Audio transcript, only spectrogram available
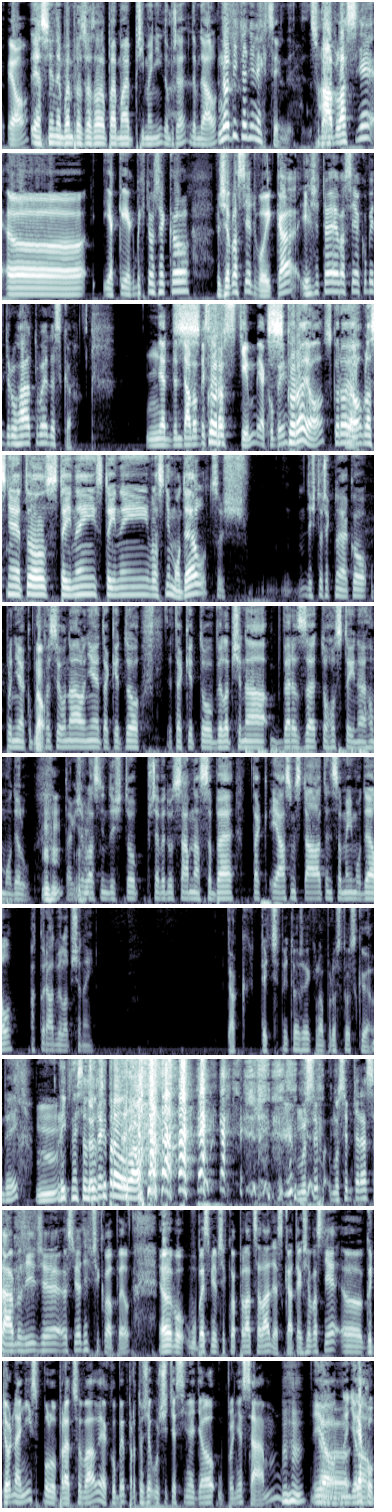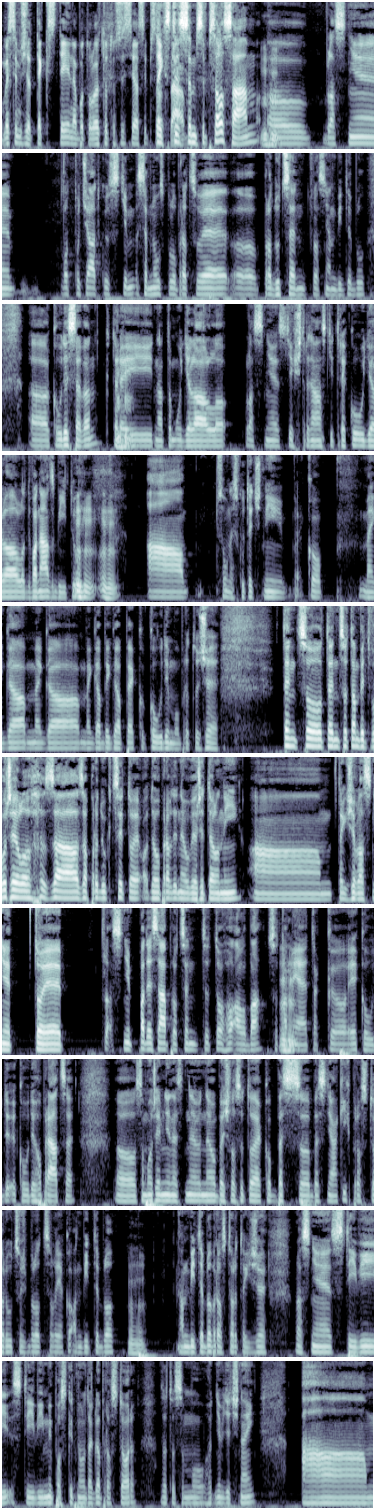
Jo. Jasně, nebudem prozrazovat opět moje příjmení, dobře, jdem dál. No, teď ani nechci. Super. A vlastně, uh, jak, jak bych to řekl, že vlastně dvojka je, že to je vlastně jakoby druhá tvoje deska. Dalo by skoro, se to s tím, jakoby? Skoro jo, skoro no. jo, vlastně je to stejný, stejný vlastně model, což když to řeknu jako úplně jako No. profesionálně, tak je to, tak je to vylepšená verze toho stejného modelu. Mhm, Takže vlastně, když to převedu sám na sebe, tak já jsem stále ten samý model, akorát vylepšený. Tak teď jsi mi to řekl naprosto skvěle. Víš? Mm, Líp, než jsem to se připravoval. musím, musím teda sám říct, že jsi mě překvapil, nebo vůbec mě překvapila celá deska, takže vlastně eh, kdo na ní spolupracoval, jakoby, protože určitě si nedělal úplně sám. Mhm, jo, Eh, nedělal. Jako, myslím, že texty nebo tohle, to, to jsi si asi psal Texty sám. jsem si psal sám, Mhm. mm-hmm. vlastně od počátku s tím se mnou spolupracuje uh, producent vlastně Unbeatable uh, Cody Seven, který Mhm. mm-hmm. na tom udělal vlastně z těch 14 tracků udělal 12 beatů Mhm, mhm. a jsou neskutečný jako mega, mega, mega big up jako Codymu, protože ten co, ten, co tam vytvořil za, za produkci, to je opravdu neuvěřitelný. A, takže vlastně to je vlastně 50% toho alba, co tam Mhm. mm-hmm. je, tak eh, je Cody, Codyho práce. Eh, Samozřejmě ne, ne, neobešlo se to jako bez, bez nějakých prostorů, což bylo celý jako unbeatable Mhm. Unbeatable prostor, takže vlastně Stevie, Stevie mi poskytnul takhle prostor, za to jsem mu hodně vděčný. A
